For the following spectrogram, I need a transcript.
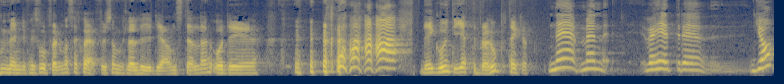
Men det finns fortfarande en massa chefer som vill ha lydiga anställda och det... det går inte jättebra ihop, tänker jag. Nej, men vad heter det? Ja,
